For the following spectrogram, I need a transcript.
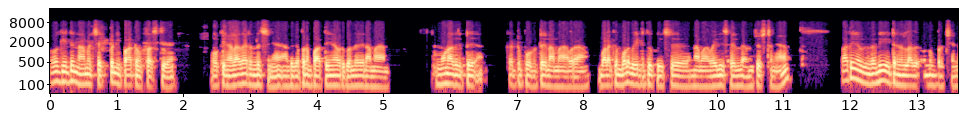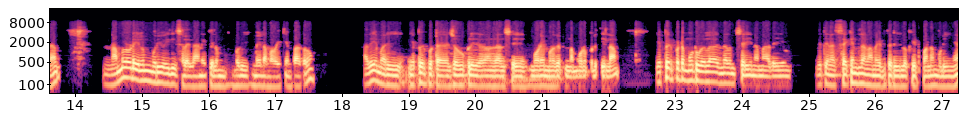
ஓகேன்ட்டு நாம செக் பண்ணி பார்த்தோம் ஃபர்ஸ்ட்டு. ஓகே நல்லா தான் இருந்துச்சுங்க. அதுக்கப்புறம் பார்த்தீங்கன்னா, அவருக்கு வந்து நம்ம மூணாவது கட்டு கட்டு போட்டுட்டு நம்ம அவரை வழக்கம் போல் வெயிட்டு தூக்கி வச்சு நம்ம வைத்தியசாலையில அனுப்பிச்சு வச்சுட்டோங்க. பார்த்தீங்கன்னா, ரெடி ஆயிட்டாரு நல்லாவே. ஒன்றும் பிரச்சனை இல்லை நம்மளோட எலும்பு முறிவு வைத்தியசாலையில அனைத்து எலும்பு முறிவுக்குமே நம்ம வைத்தியம் பார்க்குறோம். அதே மாதிரி எப்பேற்பட்ட ஜவுக்கள் இருந்தாலும் சரி, மூளை முடக்கத்த நம்ம குணப்படுத்திடலாம். எப்பேற்பட்ட மூட்டு இருந்தாலும் சரி, நம்ம அதை வித்தின் அ செகண்ட்ல நம்ம எடுத்து ரீலொகேட் பண்ண முடியுங்க.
